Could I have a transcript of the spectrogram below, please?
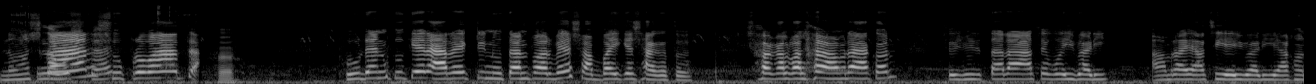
নমস্কার। সুপ্রভাত। ফুড অ্যান্ড কুকের আরও একটি নূতন পর্বে সবাইকে স্বাগত। সকালবেলা আমরা এখন তারা আছে ওই বাড়ি আমরা আছি এই বাড়ি এখন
